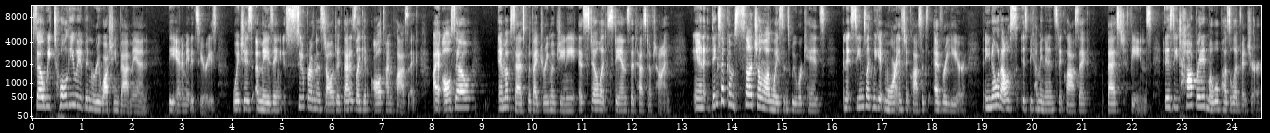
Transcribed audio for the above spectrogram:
So we told you we've been rewatching Batman, the animated series, which is amazing, super nostalgic. That is like an all-time classic. I also am obsessed with I Dream of Jeannie. It still like stands the test of time. And things have come such a long way since we were kids, and it seems like we get more instant classics every year. And you know what else is becoming an instant classic? Best Fiends. It is the top rated mobile puzzle adventure.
